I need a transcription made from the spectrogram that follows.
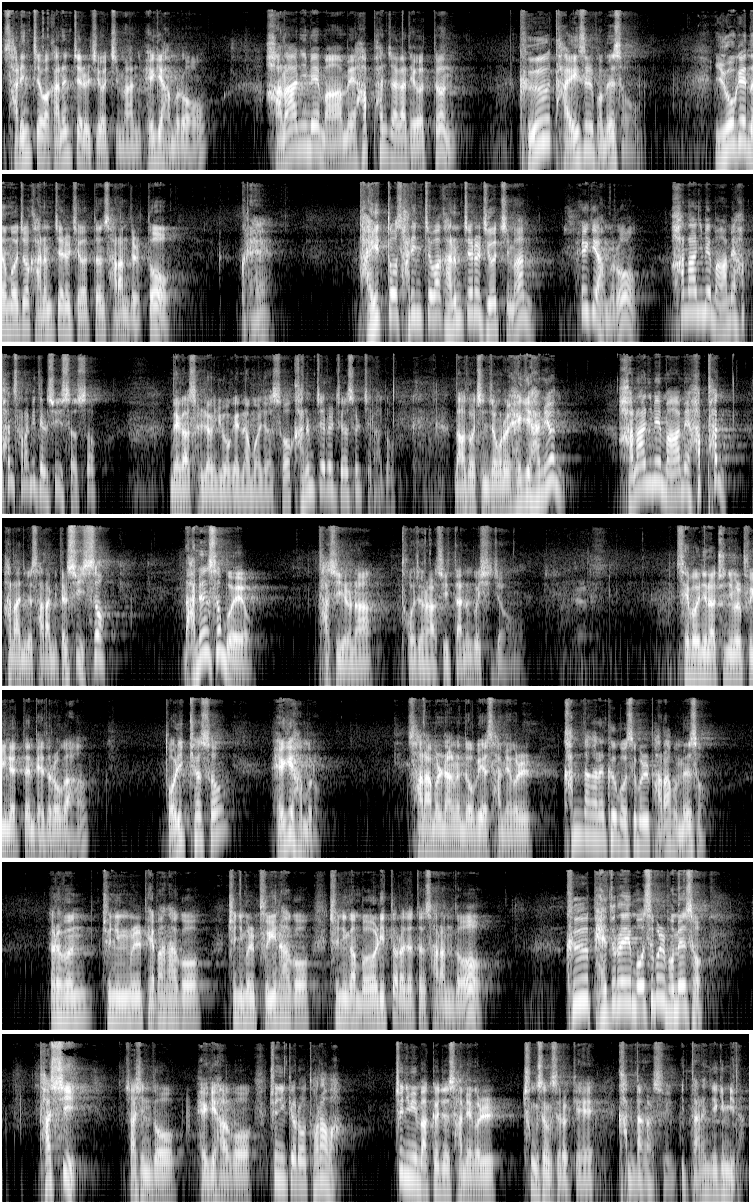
살인죄와 간음죄를 지었지만 회개함으로 하나님의 마음에 합한 자가 되었던 그 다윗을 보면서 유혹에 넘어져 간음죄를 지었던 사람들도 그래 다윗도 살인죄와 간음죄를 지었지만 회개함으로 하나님의 마음에 합한 사람이 될 수 있었어. 내가 설령 유혹에 넘어져서 간음죄를 지었을지라도 나도 진정으로 회개하면 하나님의 마음에 합한 하나님의 사람이 될 수 있어. 나면서 뭐예요? 다시 일어나 도전할 수 있다는 것이죠. 세 번이나 주님을 부인했던 베드로가 돌이켜서 회개함으로 사람을 낚는 노부의 사명을 감당하는 그 모습을 바라보면서 여러분 주님을 배반하고 주님을 부인하고 주님과 멀리 떨어졌던 사람도 그 베드로의 모습을 보면서 다시 자신도 회개하고 주님께로 돌아와 주님이 맡겨준 사명을 충성스럽게 감당할 수 있다는 얘기입니다.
